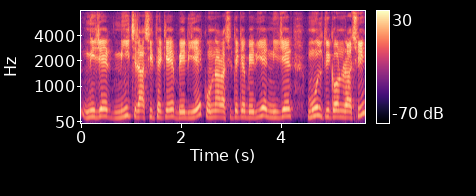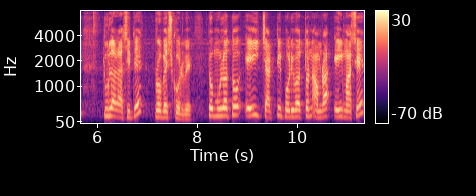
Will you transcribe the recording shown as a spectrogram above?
নিজের নিজ রাশি থেকে বেরিয়ে, কন্যা রাশি থেকে বেরিয়ে নিজের মূল ত্রিকোণ রাশি তুলা রাশিতে প্রবেশ করবে। তো মূলত এই চারটি পরিবর্তন আমরা এই মাসে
